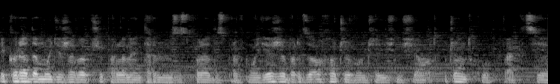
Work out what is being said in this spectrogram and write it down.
Jako Rada Młodzieżowa przy Parlamentarnym Zespole do Spraw Młodzieży bardzo ochoczo włączyliśmy się od początku w akcję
